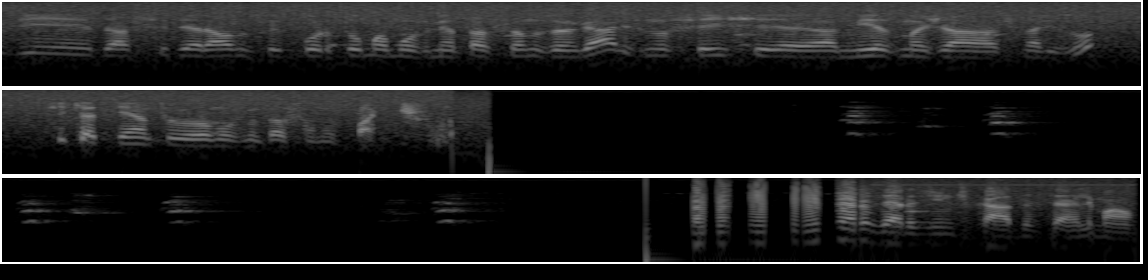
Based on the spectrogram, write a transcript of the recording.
Aeronave da Federal nos reportou uma movimentação nos hangares, não sei se a mesma já finalizou. Fique atento à movimentação no pátio. Zero de indicada, Serra Limão.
